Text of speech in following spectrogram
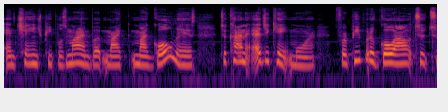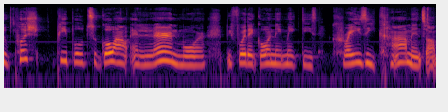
and change people's mind, but my my goal is to kind of educate more for people to go out to to push people to go out and learn more before they go and they make these crazy comments on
